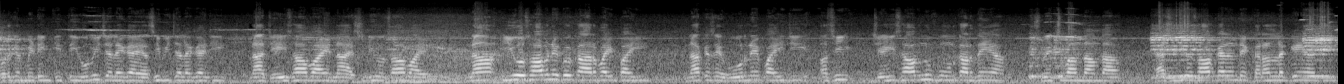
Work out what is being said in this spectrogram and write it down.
ਮੁੜ ਕੇ ਮੀਟਿੰਗ ਕੀਤੀ, ਉਹ ਵੀ ਚਲੇ ਗਏ, ਅਸੀਂ ਵੀ ਚਲੇ ਗਏ ਜੀ। ਨਾ ਜੇਈ ਸਾਹਿਬ ਆਏ, ਨਾ ਐਸਡੀਓ ਸਾਹਿਬ ਆਏ, ਨਾ ਈਓ ਸਾਹਿਬ ਨੇ ਕੋਈ ਕਾਰਵਾਈ ਪਾਈ, ਨਾ ਕਿਸੇ ਹੋਰ ਨੇ ਪਾਈ ਜੀ। ਅਸੀਂ ਜੇਈ ਸਾਹਿਬ ਨੂੰ ਫੋਨ ਕਰਦੇ ਆ ਸਵਿਚ ਬੰਦ ਆਂਦਾ ਐਸਡੀਓ ਸਾਹਿਬ ਕਹਿ ਦਿੰਦੇ, ਕਰਨ ਲੱਗੇ ਆ ਜੀ।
